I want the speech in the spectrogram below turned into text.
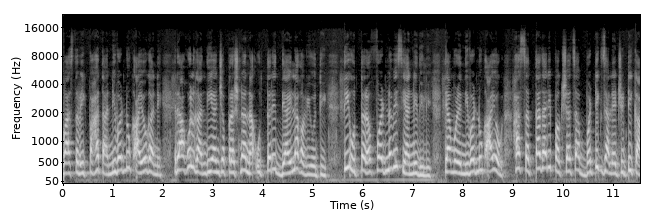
वास्तविक पाहता निवडणूक आयोगाने राहुल गांधी यांच्या प्रश्नांना उत्तरे द्यायला हवी होती. ती उत्तरं फडणवीस यांनी दिली. त्यामुळे निवडणूक आयोग हा सत्ताधारी पक्षाचा बटीक झाल्याची टीका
